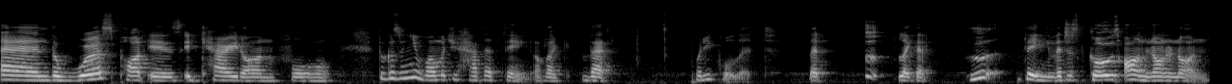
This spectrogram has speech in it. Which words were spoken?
And the worst part is it carried on for because when you vomit, you have that thing of like that. What do you call it? That like that thing that just goes on and on and on.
